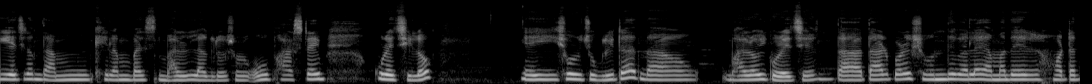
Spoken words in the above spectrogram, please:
গিয়েছিলাম, তা আমি খেলাম, ব্যাস ভালো লাগল। ও ফার্স্ট টাইম করেছিল এই সরু চুগলিটা, তা ভালোই করেছে। তা তারপরে সন্ধেবেলায় আমাদের হঠাৎ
